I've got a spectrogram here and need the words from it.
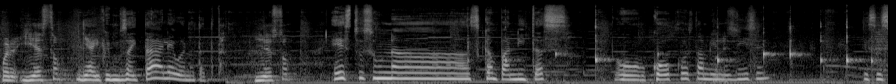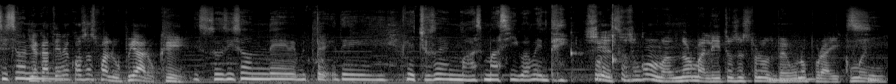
Bueno, ¿y esto? Y ahí fuimos a Italia, bueno, ta, ta, ta. ¿Y esto? Esto es unas campanitas o cocos también les dicen. Estos sí son, ¿Y acá tiene cosas para lupear o qué? Estos sí son de, de hechos más masivamente. Sí, estos son como más normalitos. Esto los ve uno por ahí como en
